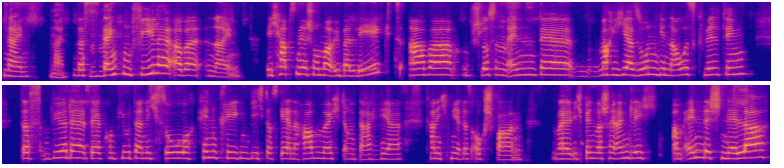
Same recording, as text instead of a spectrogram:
Nein. Nein. Das mhm. denken viele, aber nein. Ich habe es mir schon mal überlegt, aber am Schluss am Ende mache ich ja so ein genaues Quilting, das würde der Computer nicht so hinkriegen, wie ich das gerne haben möchte. Und daher kann ich mir das auch sparen weil ich bin wahrscheinlich am Ende schneller,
